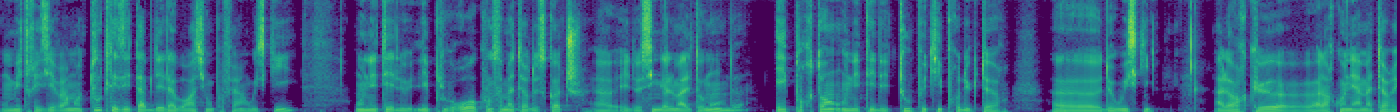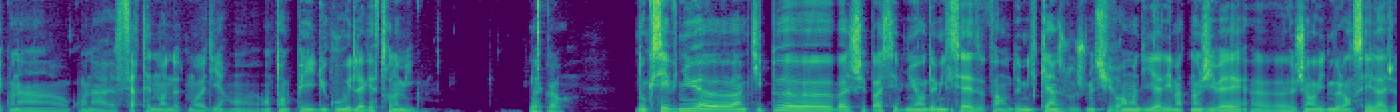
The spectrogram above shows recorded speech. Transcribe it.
On maîtrisait vraiment toutes les étapes d'élaboration pour faire un whisky. On était les plus gros consommateurs de scotch euh, et de single malt au monde. Et pourtant, on était des tout petits producteurs euh, de whisky. Alors que, euh, alors qu'on est amateur et qu'on a, qu'on a certainement notre mot à dire en, tant que pays du goût et de la gastronomie. D'accord. Donc c'est venu un petit peu, bah, je sais pas, c'est venu en 2016, enfin en 2015 où je me suis vraiment dit allez maintenant j'y vais, j'ai envie de me lancer là. Je,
